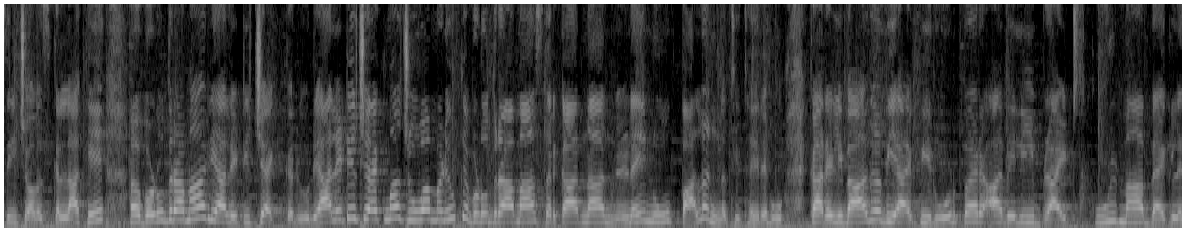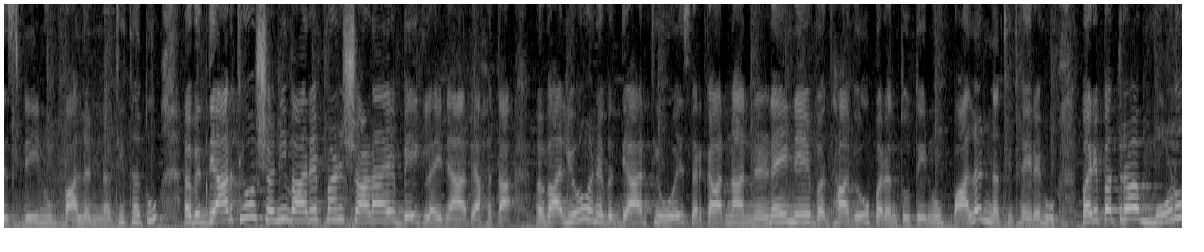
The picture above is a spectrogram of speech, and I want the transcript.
ઝી ચોવીસ કલાકે વડોદરામાં રિયાલિટી ચેક કર્યું. રિયાલિટી ચેકમાં જોવા મળ્યું કે વડોદરામાં સરકારના નિર્ણયનું પાલન નથી થઈ રહ્યું. કારેલીબાગ વીઆઈપી રોડ પર આવેલી બ્રાઇટ સ્કૂલમાં બેગલેસ ડેનું પાલન નથી થતું. વિદ્યાર્થીઓ શનિવારે પણ શાળાએ બેગ લઈને આવ્યા હતા. વાલીઓ અને વિદ્યાર્થીઓએ સરકારના નિર્ણયને વધાવ્યો, પરંતુ તેનું પાલન નથી થઈ રહ્યું. પરિપત્ર મોડો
